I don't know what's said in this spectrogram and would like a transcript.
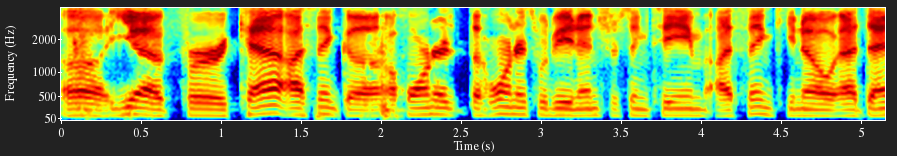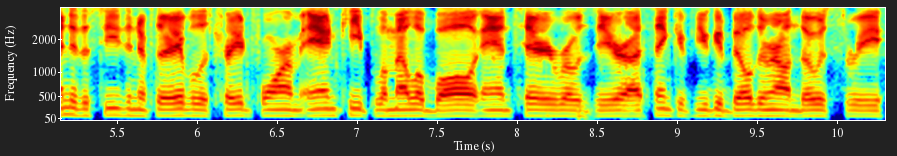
Uh, yeah, for KAT, I think uh, a Hornet, the Hornets would be an interesting team. I think you know at the end of the season, if they're able to trade for him and keep LaMelo Ball and Terry Rozier, I think if you could build around those three,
